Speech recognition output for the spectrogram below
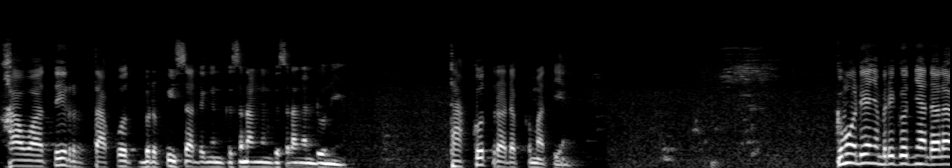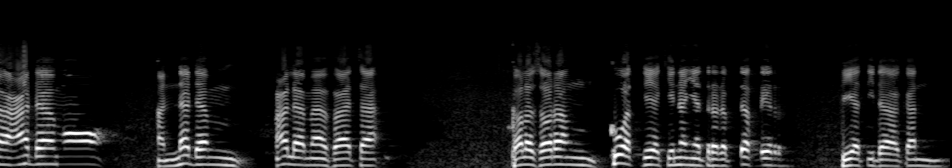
khawatir takut berpisah dengan kesenangan-kesenangan dunia. Takut terhadap kematian. Kemudian yang berikutnya adalah adamu an-nadam ala ma fata. Kalau seorang kuat keyakinannya terhadap takdir, dia tidak akan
